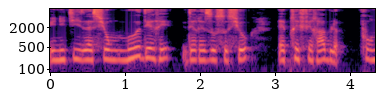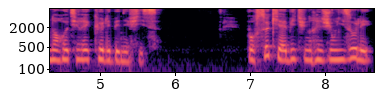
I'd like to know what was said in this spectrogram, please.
une utilisation modérée des réseaux sociaux est préférable pour n'en retirer que les bénéfices. Pour ceux qui habitent une région isolée,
